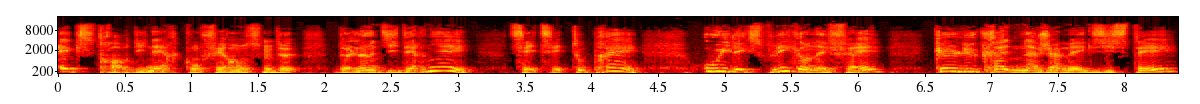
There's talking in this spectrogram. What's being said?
extraordinaire conférence hum. de, de lundi dernier, c'est tout près, où il explique en effet que l'Ukraine n'a jamais existé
